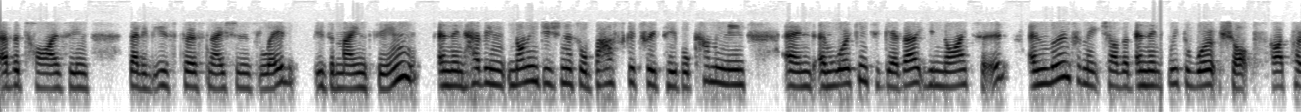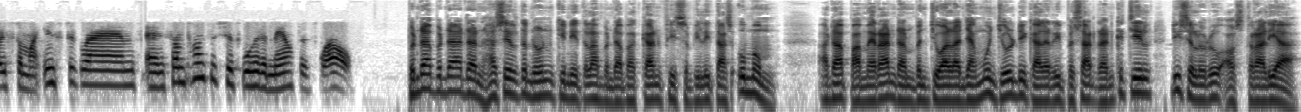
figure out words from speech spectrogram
advertising that it is First Nations led is a main thing. And then having non Indigenous or basketry people coming in and, and working together, united, and learn from each other. And then with the workshops, I post on my Instagrams, and sometimes it's just word of mouth as well. Benda-benda dan hasil tenun kini telah mendapatkan visibilitas umum. Ada pameran dan penjualan yang muncul di galeri besar dan kecil di seluruh Australia.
